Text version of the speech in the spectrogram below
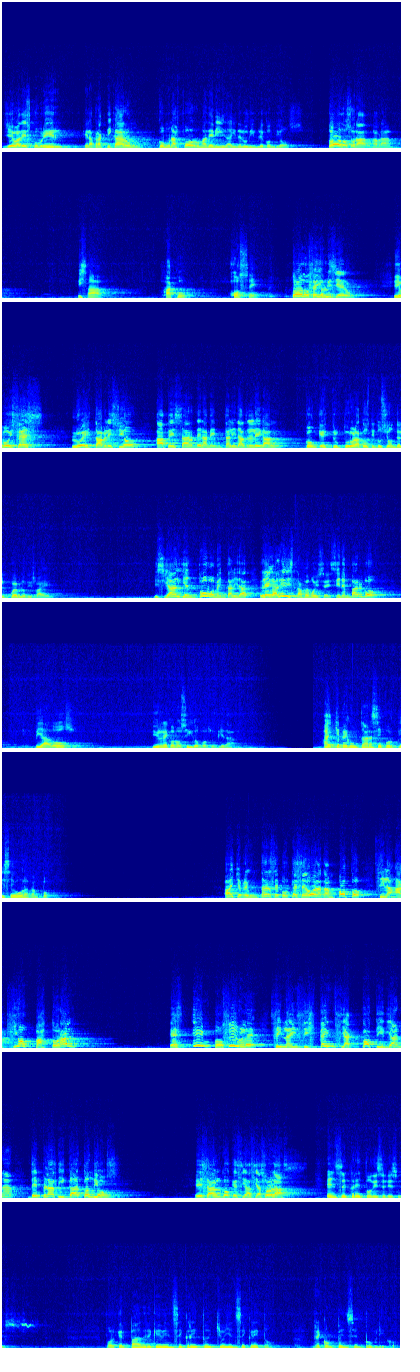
lleva a descubrir que la practicaron como una forma de vida ineludible con Dios. Todos oraron, Abraham, Isaac, Jacob, José, todos ellos lo hicieron. Y Moisés lo estableció a pesar de la mentalidad legal con que estructuró la constitución del pueblo de Israel. Y si alguien tuvo mentalidad legalista fue Moisés. Sin embargo, piadoso y reconocido por su piedad. Hay que preguntarse por qué se ora tampoco. Hay que preguntarse por qué se ora tampoco si la acción pastoral es imposible sin la insistencia cotidiana de platicar con Dios. Es algo que se hace a solas, en secreto, dice Jesús. Porque el Padre que ve en secreto y que oye en secreto, recompensa en público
